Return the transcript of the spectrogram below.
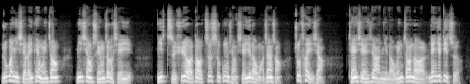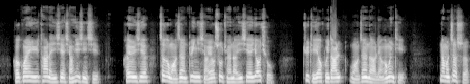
如果你写了一篇文章，你想使用这个协议，你只需要到知识共享协议的网站上注册一下，填写一下你的文章的链接地址和关于它的一些详细信息，还有一些这个网站对你想要授权的一些要求。具体要回答网站的两个问题，那么这时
